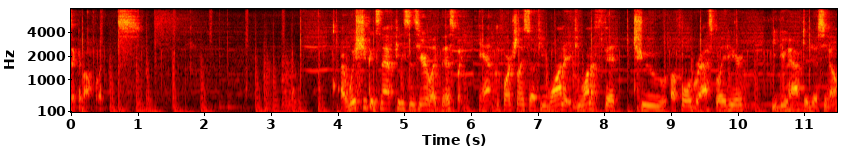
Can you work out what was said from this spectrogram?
Stick it off this. I wish you could snap pieces here like this, but you can't, unfortunately. So if you want it, if you want to fit to a full grass blade here, you do have to just, you know,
